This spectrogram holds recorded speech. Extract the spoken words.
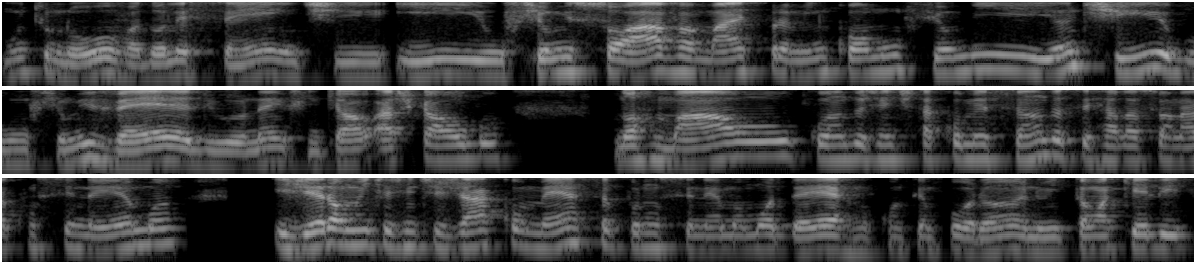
muito novo, adolescente, e o filme soava mais para mim como um filme antigo, um filme velho, né? Enfim, que acho que é algo normal quando a gente está começando a se relacionar com cinema e geralmente a gente já começa por um cinema moderno, contemporâneo, então aquele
